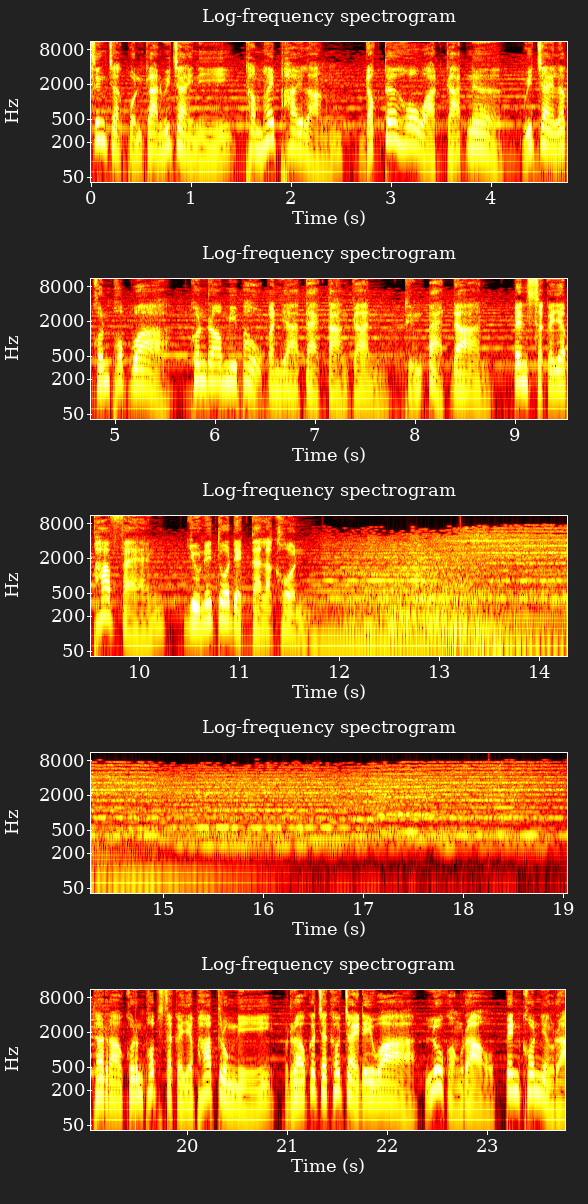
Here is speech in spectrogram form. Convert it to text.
ซึ่งจากผลการวิจัยนี้ทำให้ภายหลัง ดรโฮวาร์ดการ์ดเนอร์ วิจัยและค้นพบว่า คนเรามีพหุปัญญาแตกต่างกันถึง 8 ด้าน เป็นศักยภาพแฝงอยู่ในตัวเด็กแต่ละคนถ้าเราค้นพบศักยภาพตรงนี้ เราก็จะเข้าใจได้ว่า ลูกของเราเป็นคนอย่างไร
